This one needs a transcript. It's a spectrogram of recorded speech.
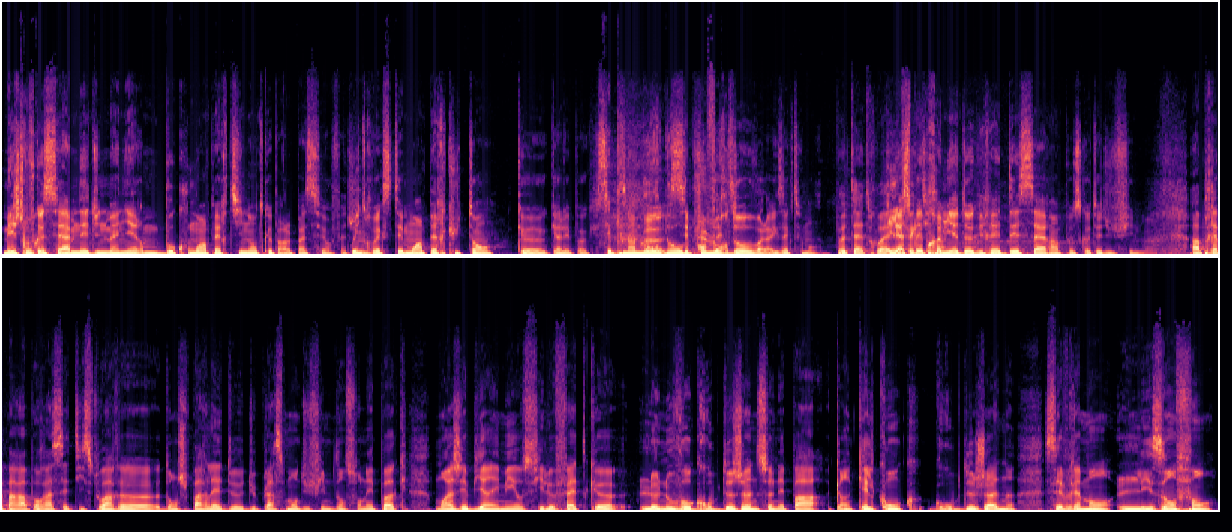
Mais je trouve que c'est amené d'une manière beaucoup moins pertinente que par le passé, en fait. Oui. Je trouvais que c'était moins percutant qu'à l'époque. C'est plus lourdeau, C'est plus lourdeau, voilà, exactement. Peut-être, ouais. et l'aspect premier degré dessert un peu ce côté du film. Après, par rapport à cette histoire euh, dont je parlais de- du placement du film dans son époque, moi j'ai bien aimé aussi le fait que le nouveau groupe de jeunes, ce n'est pas qu'un quelconque groupe de jeunes, c'est vraiment les enfants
